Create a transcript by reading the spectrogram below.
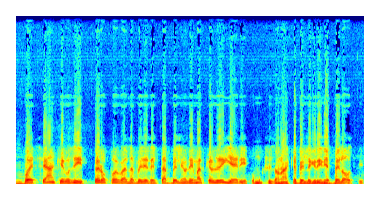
mm-hmm. può essere anche così però poi vado a vedere il tabellino dei marcatori di ieri e comunque ci sono anche Pellegrini e Belotti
